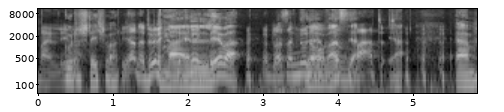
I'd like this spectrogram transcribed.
mein Lieber. gutes Stichwort. Ja, natürlich. Mein Lieber. Du hast dann nur darauf Sebastian. gewartet. Ja. Ähm,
